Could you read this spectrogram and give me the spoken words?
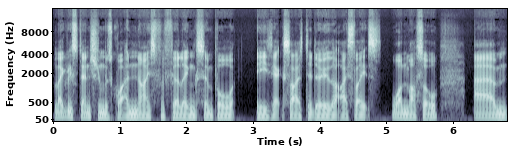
leg extension was quite a nice, fulfilling, simple, easy exercise to do that isolates one muscle, um,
